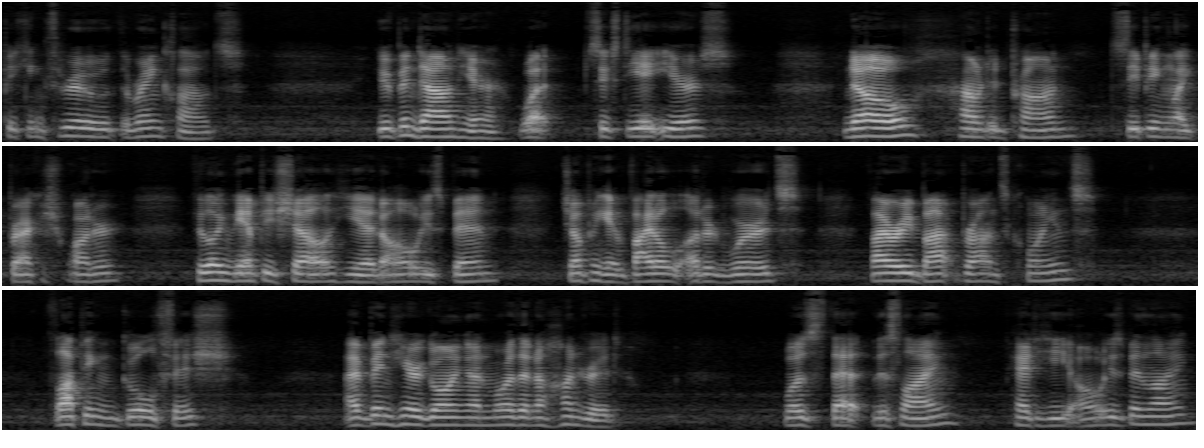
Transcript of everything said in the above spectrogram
peeking through the rain clouds. You've been down here, what, 68 years? No, hounded Prawn, seeping like brackish water, filling the empty shell he had always been, jumping at vital uttered words, fiery bronze coins, flopping goldfish. I've been here going on more than a hundred, was that this lying? Had he always been lying?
